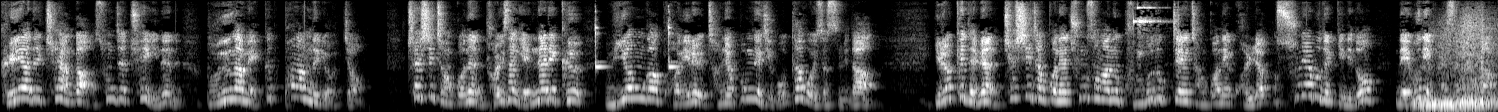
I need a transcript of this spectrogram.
그의 아들 최양과 손자 최희는 무능함의 끝판왕들이었죠. 최씨 정권은 더 이상 옛날의 그 위엄과 권위를 전혀 뽐내지 못하고 있었습니다. 이렇게 되면 최씨 정권에 충성하는 군부 독재의 정권의 권력 수뇌부들끼리도 내분이 발생합니다.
